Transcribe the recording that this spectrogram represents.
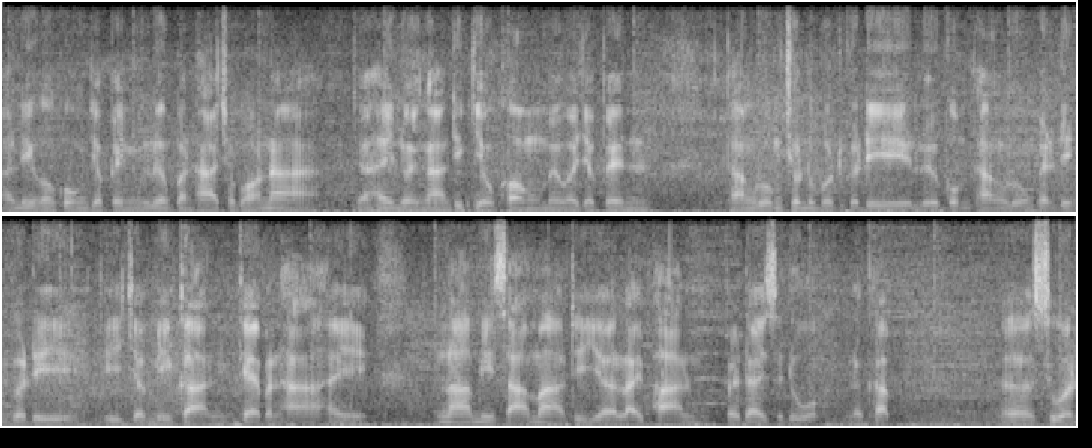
อันนี้ก็คงจะเป็นเรื่องปัญหาเฉพาะหน้า จะให้หน่วยงานที่เกี่ยวข้อง ไม่ว่าจะเป็นทางหลวงชนบทก็ดี หรือกรมทางหลวงแผ่นดินก็ดี ที่จะมีการแก้ปัญหาให้น้ำนี่สามารถที่จะไหลผ่านไปได้สะดวกนะครับส่วน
